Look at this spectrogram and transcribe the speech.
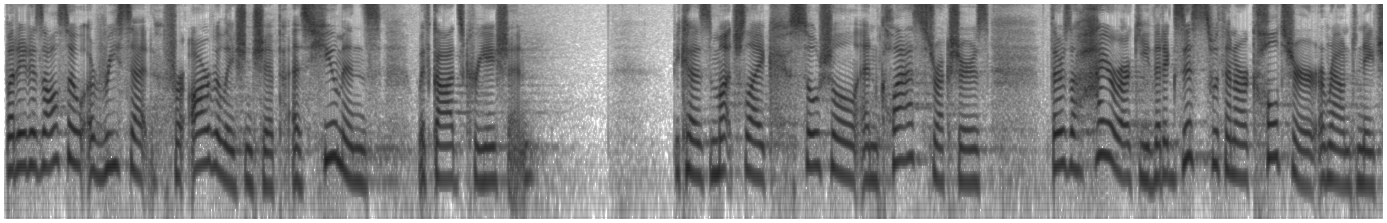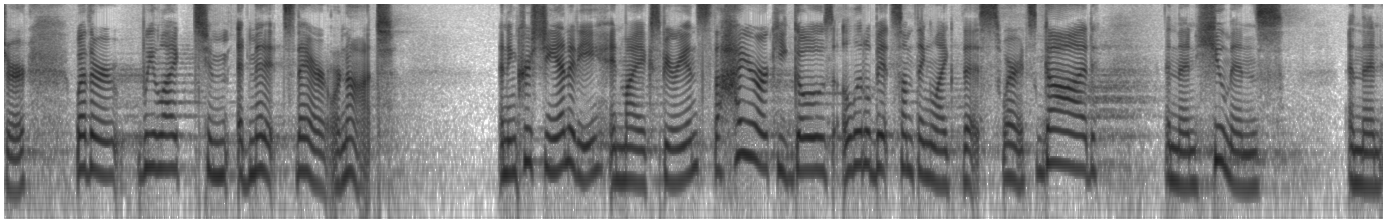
but it is also a reset for our relationship as humans with God's creation. Because much like social and class structures, there's a hierarchy that exists within our culture around nature, whether we like to admit it's there or not. And in Christianity, in my experience, the hierarchy goes a little bit something like this, where it's God, and then humans, and then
